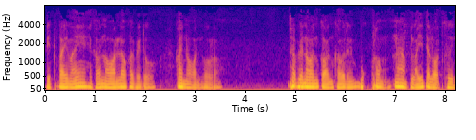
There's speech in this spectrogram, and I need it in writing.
ปิดไฟไหมให้เขานอนแล้วค่อยไปดู ค่อยนอนพวกเรา ถ้าไปนอนก่อนเขาเนี่ยบุกพร่องน้ำไหลตลอดคืน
